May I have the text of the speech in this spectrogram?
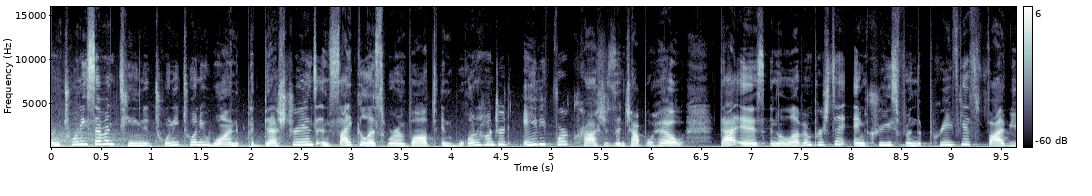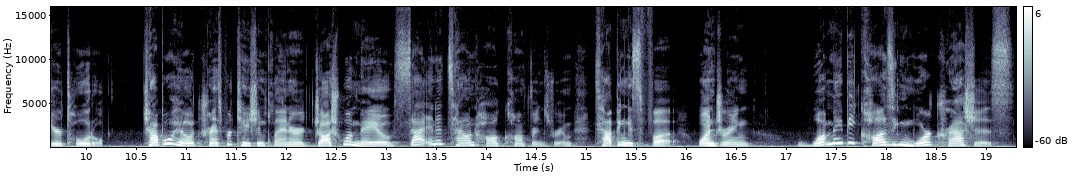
From 2017 to 2021, pedestrians and cyclists were involved in 184 crashes in Chapel Hill. That is an 11% increase from the previous five year total. Chapel Hill transportation planner Joshua Mayo sat in a town hall conference room, tapping his foot, wondering what may be causing more crashes.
